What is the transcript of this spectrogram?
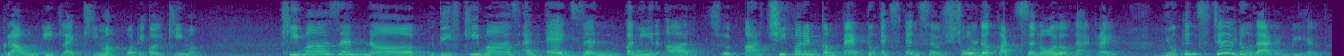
ground meat like keema, what we call keema, keemas and uh, beef keemas and eggs and paneer are are cheaper in compared to expensive shoulder cuts and all of that, right? You can still do that and be healthy,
